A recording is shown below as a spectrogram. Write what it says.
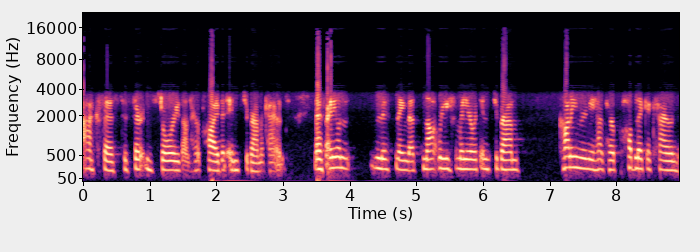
access to certain stories on her private Instagram account. Now, if anyone listening that's not really familiar with Instagram, Coleen Rooney has her public account,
